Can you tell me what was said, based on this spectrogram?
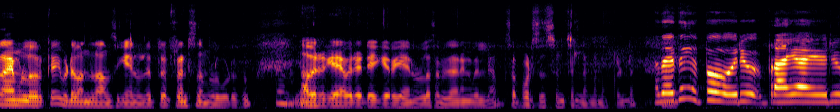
പ്രായമുള്ളവർക്ക് ഇവിടെ വന്ന് താമസിക്കാനുള്ള പ്രിഫറൻസ് നമ്മൾ കൊടുക്കും. അവർക്ക് അവരെ ടേക്ക് കെയർ ചെയ്യാനുള്ള സംവിധാനങ്ങളെല്ലാം സപ്പോർട്ട് സിസ്റ്റംസ് എല്ലാം നമുക്കുണ്ട്. അതായത് ഇപ്പോൾ ഒരു പ്രായമായ ഒരു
